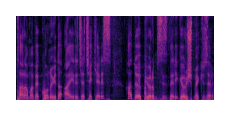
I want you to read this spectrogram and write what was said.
Tarama ve konuyu da ayrıca çekeriz. Hadi öpüyorum sizleri. Görüşmek üzere.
